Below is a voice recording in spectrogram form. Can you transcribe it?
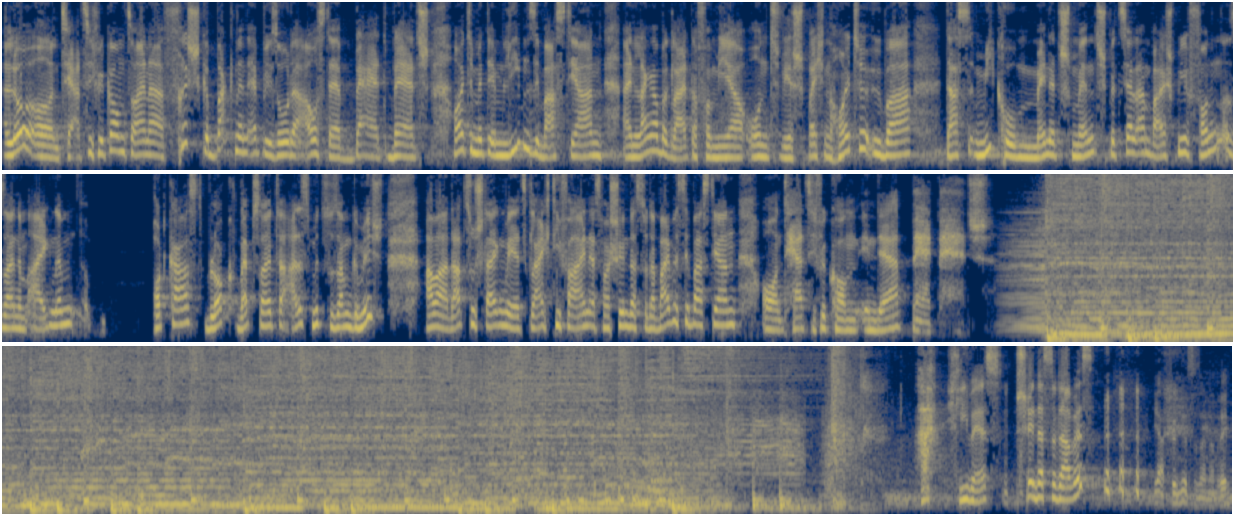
Hallo und herzlich willkommen zu einer frisch gebackenen Episode aus der Bad Batch. Heute mit dem lieben Sebastian, ein langer Begleiter von mir und wir sprechen heute über das Mikromanagement, speziell am Beispiel von seinem eigenen Podcast, Blog, Webseite, alles mit zusammen gemischt. Aber dazu steigen wir jetzt gleich tiefer ein. Erstmal schön, dass du dabei bist, Sebastian, und herzlich willkommen in der Bad Batch. Ich liebe es. Schön, dass du da bist. ja, schön hier zu sein, André.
